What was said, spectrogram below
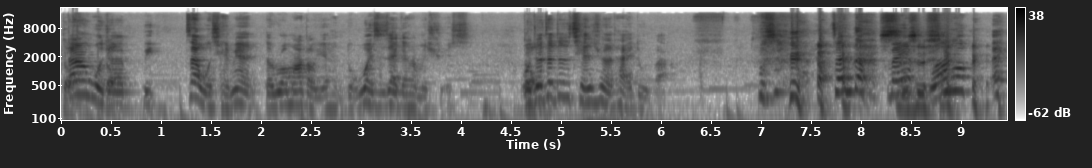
当然，我觉得比在我前面的 role model 也很多，我也是在跟他们学习。我觉得这就是谦逊的态度吧。不是真的 没有，我要说，哎，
